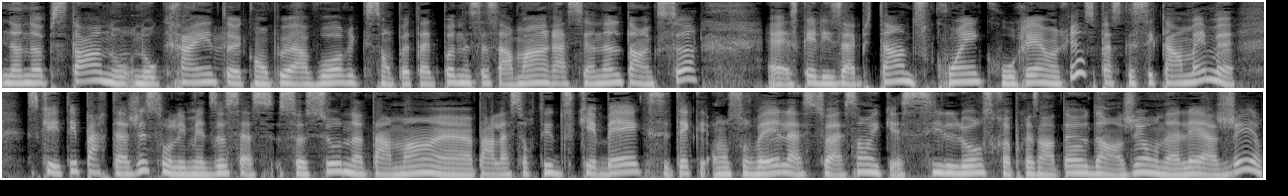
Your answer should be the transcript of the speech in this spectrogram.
nonobstant nos, nos craintes qu'on peut avoir et qui sont peut-être pas nécessairement rationnelles tant que ça, est-ce que les habitants du coin couraient un risque? Parce que c'est quand même ce qui a été partagé sur les médias sociaux, notamment euh, par la Sûreté du Québec, c'était qu'on surveillait la situation et que si l'ours représentait un danger, on allait agir.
